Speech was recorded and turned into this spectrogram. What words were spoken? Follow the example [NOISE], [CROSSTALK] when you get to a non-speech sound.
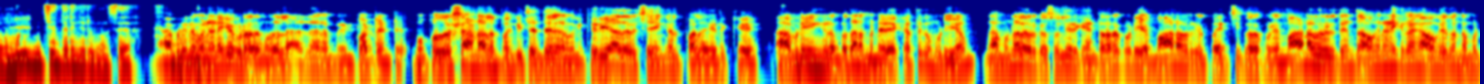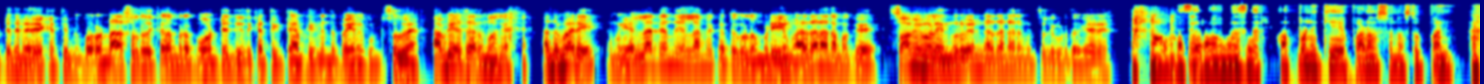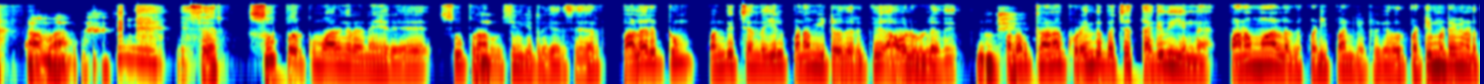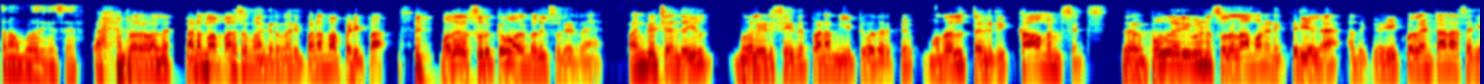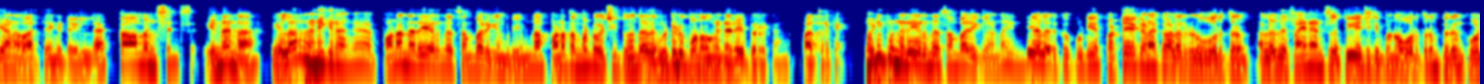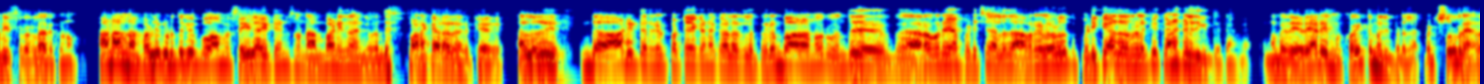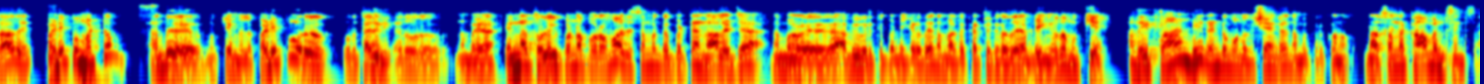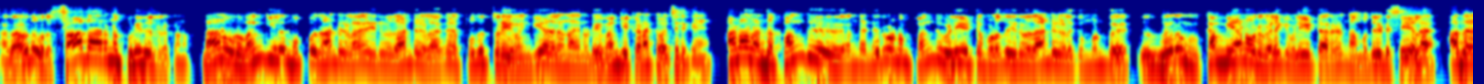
உங்களுக்கு நிச்சயம் தெரிஞ்சிருக்கும் சார் அப்படி நம்ம நினைக்க கூடாது முதல்ல. அதுதான் ரொம்ப இம்பார்ட்டன்ட் முப்பது வருஷம் ஆனாலும் பங்கு சந்தையில நமக்கு தெரியாத விஷயங்கள் பல இருக்கு. அப்படிங்கிறப்பதான் நம்ம நிறைய கத்துக்க முடியும். நான் முன்னால ஒருக்க சொல்லியிருக்கேன். என்கிட்ட வரக்கூடிய மாணவர்கள் பயிற்சிக்கு வரக்கூடிய மாணவர்கள்ட்ட இருந்து அவங்க நினைக்கிறாங்க அவங்க ஏதோ நம்மகிட்ட இருந்து நிறைய கத்துட்டு போறோம். நான் சொல்றது கிளம்புறப்போ இருந்து இது கத்துக்கிட்டேன் அப்படின்னு இந்த பையனை கூப்பிட்டு சொல்லுவேன். அப்படியே சார்மாங்க அந்த மாதிரி நம்ம எல்லாத்தையும் எல்லாமே கத்துக்கொள்ள முடியும். அதுதானே நமக்கு சுவாமிமலை முருகன் அதானே நமக்கு சொல்லி கொடுத்திருக்காரு. ஆமா சார் ஆமா சார். அப்பனுக்கே பாடம் சொன்ன சுப்பன். ஆமா. சார் சூப்பர் குமாருங்கிற நேயரு சூப்பரான விஷயம் கேட்டிருக்காரு சார் பலருக்கும் சந்தையில் பணம் ஈட்டுவதற்கு ஆவல் உள்ளது. அதற்கான குறைந்தபட்ச தகுதி என்ன? பணமா அல்லது படிப்பான்னு கேட்டிருக்காரு. ஒரு பட்டிமன்றமே நடத்தலாம் போல இருக்கு சார் [LAUGHS] பரவாயில்ல. படமா பாசமாங்கிற மாதிரி படமா படிப்பா. [LAUGHS] முதல்ல சுருக்கமா ஒரு பதில் சொல்லிடுறேன். பங்கு சந்தையில் முதலீடு செய்து பணம் ஈட்டுவதற்கு முதல் தகுதி காமன் சென்ஸ் பொது அறிவுன்னு சொல்லலாமான்னு எனக்கு தெரியல. அதுக்கு ஈக்குவலண்டான சரியான வார்த்தை என்கிட்ட இல்ல. காமன் சென்ஸ் என்னன்னா எல்லாரும் நினைக்கிறாங்க பணம் நிறைய இருந்தா சம்பாதிக்க முடியும்னா பணத்தை மட்டும் வச்சுட்டு வந்து அதை விட்டுட்டு போனவங்க நிறைய பேர் இருக்காங்க. பார்த்திருக்கேன். படிப்பு நிறைய இருந்தா சம்பாதிக்கலாம்னா இந்தியாவில் இருக்கக்கூடிய பட்டய கணக்காளர்கள் ஒவ்வொருத்தரும் அல்லது பைனான்ஸ்ல பிஹெச்டி பண்ண ஒவ்வொருத்தரும் பெரும் கோடீஸ்வரர்லாம் இருக்கணும். ஆனால் நான் பள்ளிக்கூடத்துக்கே போகாம ஃபெயில் ஆயிட்டேன்னு சொன்ன அம்பானி தான் அங்க வந்து பணக்காரரா இருக்காரு. அல்லது இந்த ஆடிட்டர்கள் பட்டய கணக்காளர்ல பெரும்பாலானோர் வந்து அறகுறையா படிச்சு அல்லது அவர்களோடு படிக்காதவர்களுக்கு கணக்கு எழுதிக்கிட்டு இருக்காங்க. நம்ம இதை எதையாரையும் குறைத்து மதிப்பிடல. பட் சொல்றேன் அதாவது படிப்பு மட்டும் வந்து முக்கியம் இல்லை. படிப்பு ஒரு ஒரு தகுதி. அது ஒரு நம்ம என்ன தொழில் பண்ண போறோமோ அது சம்பந்தப்பட்ட நாலேஜை நம்ம இதை அபிவிருத்தி பண்ணிக்கிறது நம்ம அதை கற்றுக்கிறது அப்படிங்கிறது முக்கியம். அதை தாண்டி ரெண்டு மூணு விஷயங்கள் நமக்கு இருக்கணும். நான் சொன்ன காமன் சென்ஸ் அதாவது ஒரு சாதாரண புரிதல் இருக்கணும். நான் ஒரு வங்கியில முப்பது ஆண்டுகளாக இருபது ஆண்டுகளாக பொதுத்துறை வங்கி அதுல நான் என்னுடைய வங்கி கணக்கு வச்சிருக்கேன். ஆனால் அந்த பங்கு அந்த நிறுவனம் பங்கு வெளியிட்ட பொழுது இருபது ஆண்டுகளுக்கு முன்பு வெறும் கம்மியான ஒரு விலைக்கு வெளியிட்டார்கள். நான் முதலீடு செய்யல. அத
